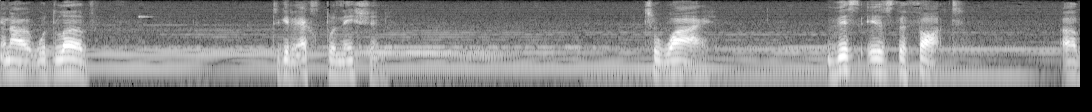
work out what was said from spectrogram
And I would love to get an explanation to why this is the thought of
